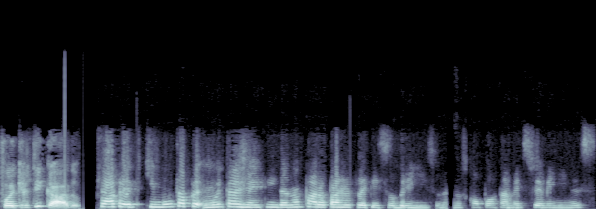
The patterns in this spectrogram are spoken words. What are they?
foi criticado. Eu acredito que muita, muita gente ainda não parou para refletir sobre isso, né? nos comportamentos femininos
